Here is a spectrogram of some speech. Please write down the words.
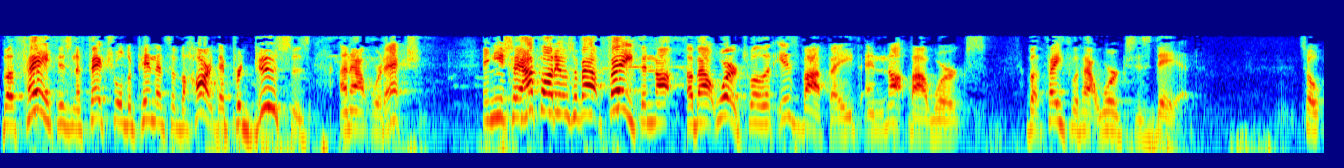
but faith is an effectual dependence of the heart that produces an outward action. And you say, I thought it was about faith and not about works. Well, it is by faith and not by works, but faith without works is dead. So,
